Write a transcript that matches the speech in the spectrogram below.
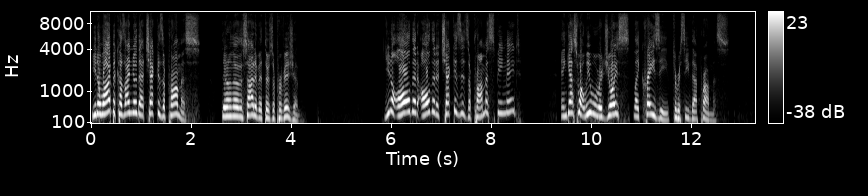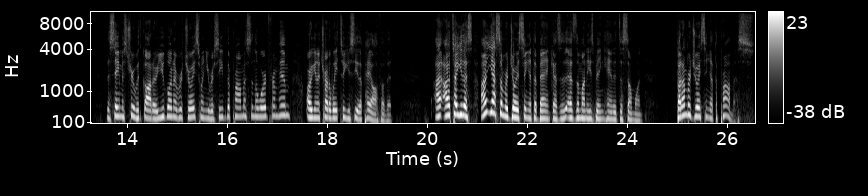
you know why? Because I know that check is a promise. That on the other side of it, there's a provision. You know all that all that a check is is a promise being made? And guess what? We will rejoice like crazy to receive that promise. The same is true with God. Are you going to rejoice when you receive the promise and the word from Him, or are you going to try to wait till you see the payoff of it? I, will tell you this. I, yes, I'm rejoicing at the bank as, as the money is being handed to someone, but I'm rejoicing at the promise.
